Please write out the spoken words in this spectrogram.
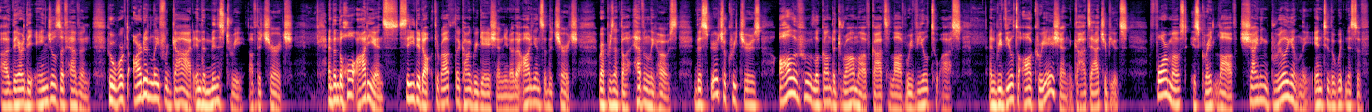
uh, they are the angels of heaven who worked ardently for God in the ministry of the church. And then the whole audience seated throughout the congregation, you know, the audience of the church represent the heavenly host, the spiritual creatures, all of who look on the drama of God's love revealed to us and reveal to all creation God's attributes. Foremost, his great love shining brilliantly into the witness of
